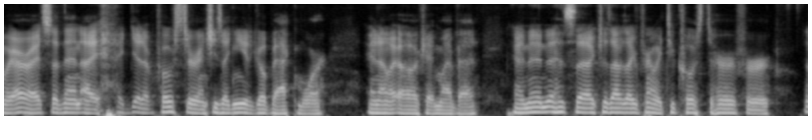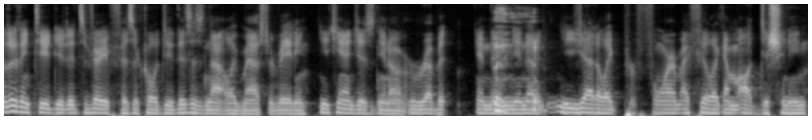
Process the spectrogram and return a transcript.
I'm like, all right. So then I, I get up close to her, and she's like, you need to go back more. And I'm like, oh, okay, my bad. And then it's because I was like apparently too close to her for another thing too, dude. It's very physical, dude. This is not like masturbating. You can't just you know rub it and then you know you gotta like perform. I feel like I'm auditioning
